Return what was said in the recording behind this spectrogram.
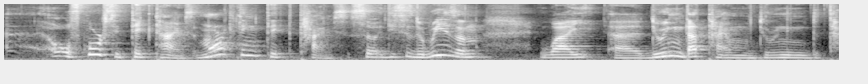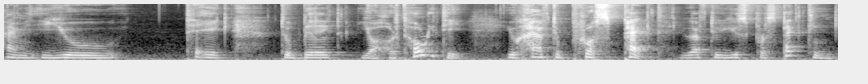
Uh, of course, it takes time. Marketing takes time. So this is the reason why uh, during that time, during the time you take to build your authority, you have to prospect. You have to use prospecting.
